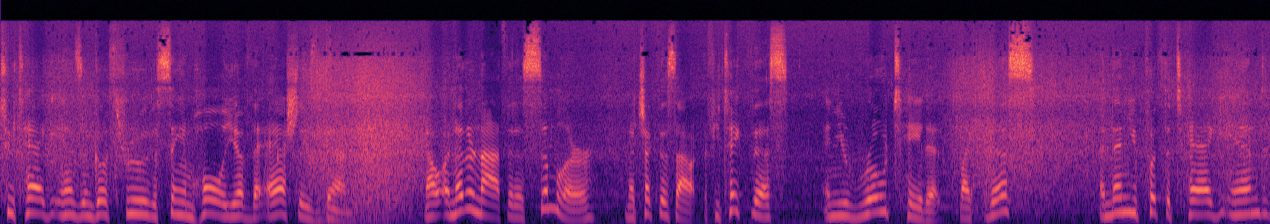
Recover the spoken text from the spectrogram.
two tag ends and go through the same hole, you have the Ashley's bend. Now another knot that is similar, now check this out. If you take this and you rotate it like this, and then you put the tag end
